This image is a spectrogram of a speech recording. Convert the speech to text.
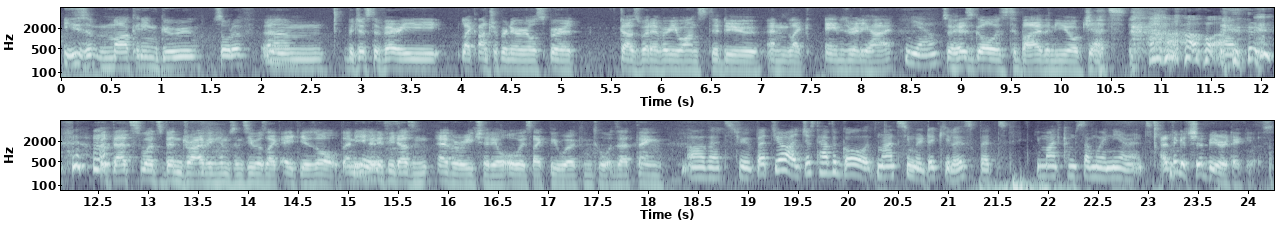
he's a marketing guru, sort of, Mm. um, but just a very like entrepreneurial spirit. Does whatever he wants to do and like aims really high. Yeah. So his goal is to buy the New York Jets, Oh wow. but that's what's been driving him since he was like eight years old. And even if he doesn't ever reach it, he'll always like be working towards that thing. oh, that's true. But yeah, just have a goal. It might seem ridiculous, but you might come somewhere near it. I think it should be ridiculous.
